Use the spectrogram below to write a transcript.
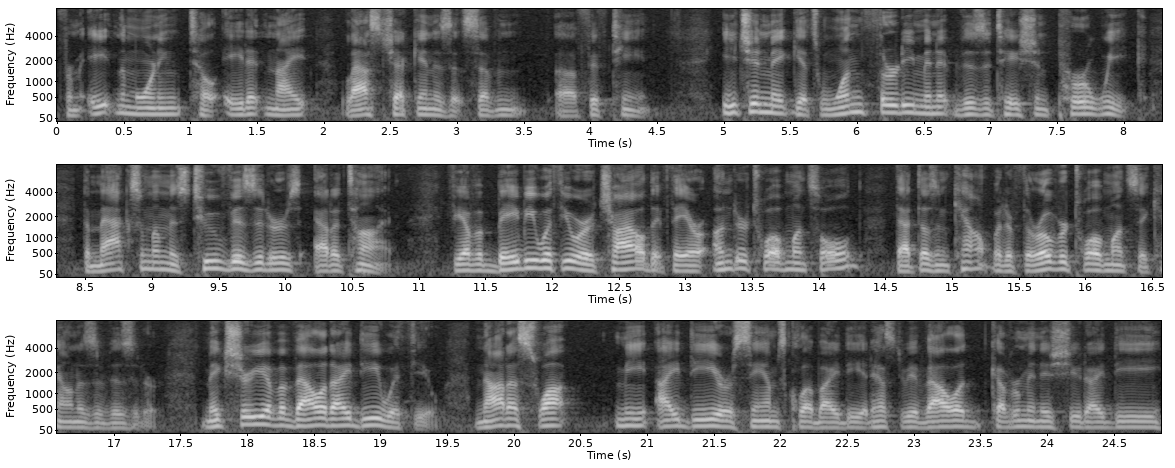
from 8 in the morning till 8 at night. Last check-in is at 7.15. Uh, Each inmate gets one 30-minute visitation per week. The maximum is two visitors at a time. If you have a baby with you or a child, if they are under 12 months old, that doesn't count, but if they're over 12 months, they count as a visitor. Make sure you have a valid ID with you, not a swap meet ID or Sam's Club ID. It has to be a valid government issued ID,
